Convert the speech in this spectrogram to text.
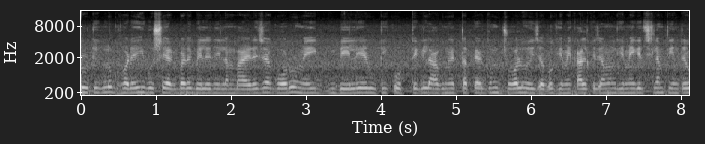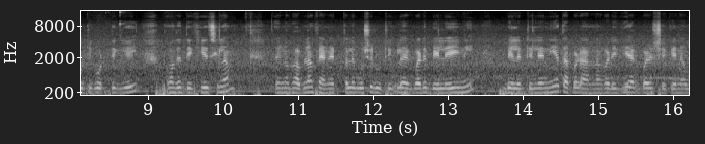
রুটিগুলো ঘরেই বসে একবারে বেলে নিলাম। বাইরে যা গরম, এই বেলে রুটি করতে গেলে আগুনের তাপে একদম জল হয়ে যাব ঘেমে। কালকে যেমন ঘেমে গেছিলাম তিনটে রুটি করতে গিয়েই তোমাদের দেখিয়েছিলাম। তাই জন্য ভাবলাম ফ্যানের তলে বসে রুটিগুলো একবারে বেলেই নিই, বেলে টেলে নিয়ে তারপর রান্নাঘরে গিয়ে একবারে সেঁকে নেব।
